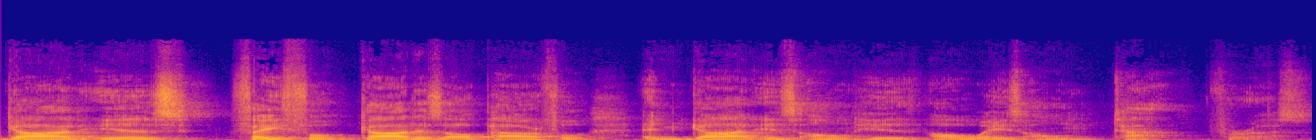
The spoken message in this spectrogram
God is faithful, God is all powerful, and God is on his always on time for us.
